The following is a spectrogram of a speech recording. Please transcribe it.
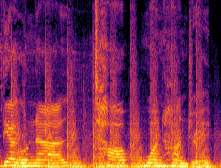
diagonal top 100.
